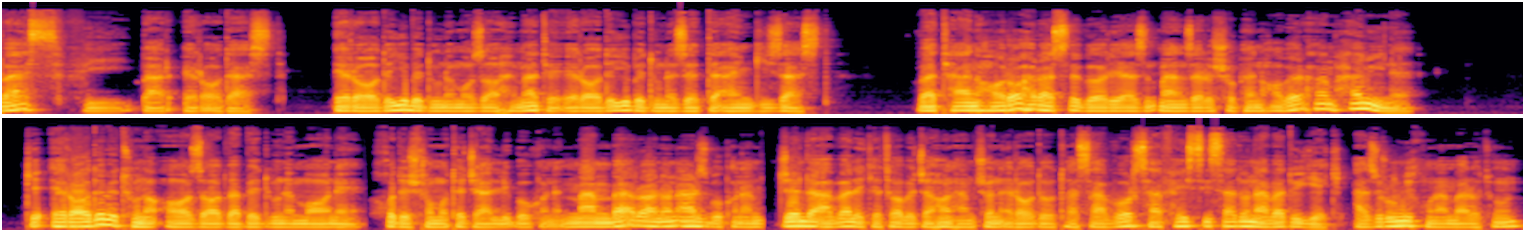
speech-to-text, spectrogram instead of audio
وصفی بر اراده است. اراده بدون مزاحمت، اراده بدون ضد انگیزه است. و تنها راه رستگاری از منظر شوپنهاور هم همینه که اراده بتونه آزاد و بدون مانع خودش رو متجلی بکنه. منبع رو الان عرض بکنم. جلد اول کتاب جهان همچون اراده و تصور صفحه 391 از رو می‌خونم براتون.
